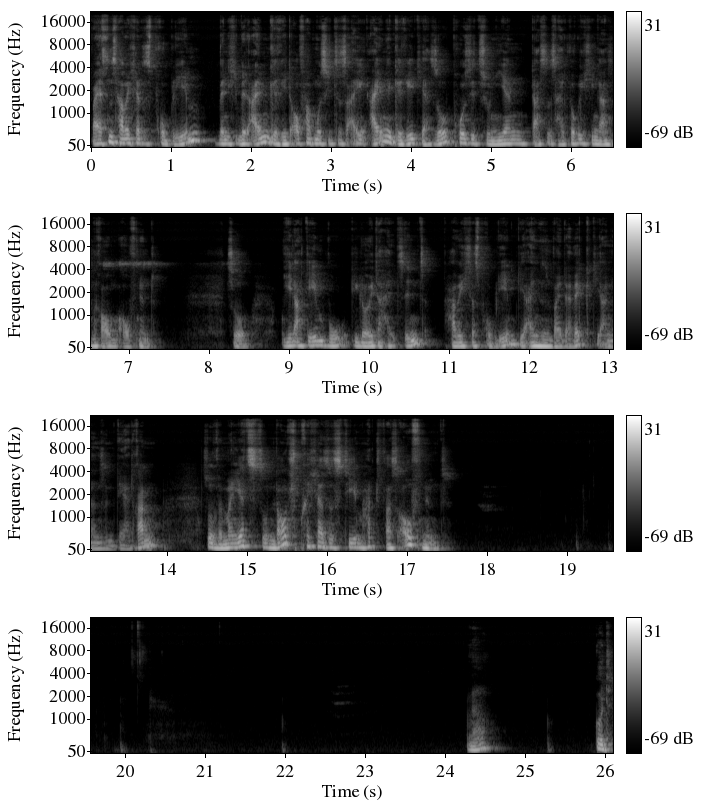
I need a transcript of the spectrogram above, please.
Meistens habe ich ja das Problem, wenn ich mit einem Gerät aufhabe, muss ich das eine Gerät ja so positionieren, dass es halt wirklich den ganzen Raum aufnimmt. So, je nachdem, wo die Leute halt sind, habe ich das Problem, die einen sind weiter weg, die anderen sind näher dran. So, wenn man jetzt so ein Lautsprechersystem hat, was aufnimmt, Ja. Gut,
